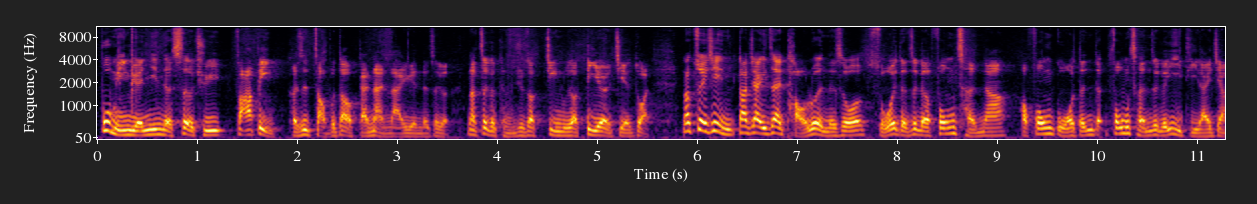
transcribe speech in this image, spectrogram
不明原因的社区发病，可是找不到感染来源的这个，那这个可能就要进入到第二阶段。那最近大家一再讨论的说，所谓的这个封城啊、好封国等等封城这个议题来讲，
